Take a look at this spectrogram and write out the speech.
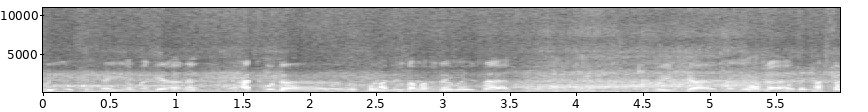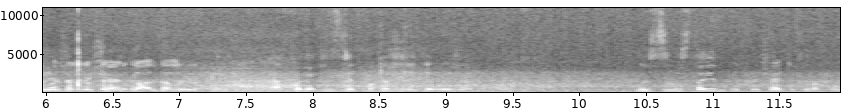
Выезд и заезд. Да, Где большая тут- Откуда вы поняли? Откуда машины это выезжают? Выезжают. Выезжают. А что мне запрещает Куда отсюда ты? выехать? А куда везде покажи, где выезжать. Мы стоим, Выключайте дураков.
